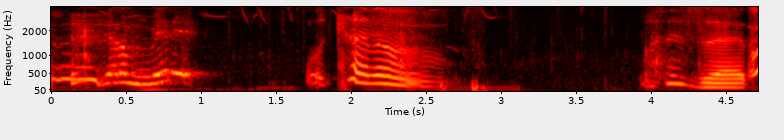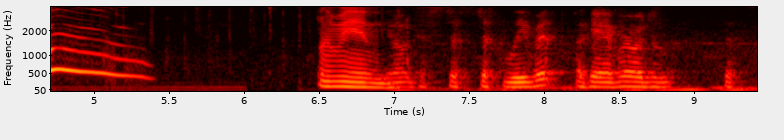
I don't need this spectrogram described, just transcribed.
We got a minute. What kind of? What is that? Mm. I You mean, know, just just just leave it. Okay, everyone, just just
